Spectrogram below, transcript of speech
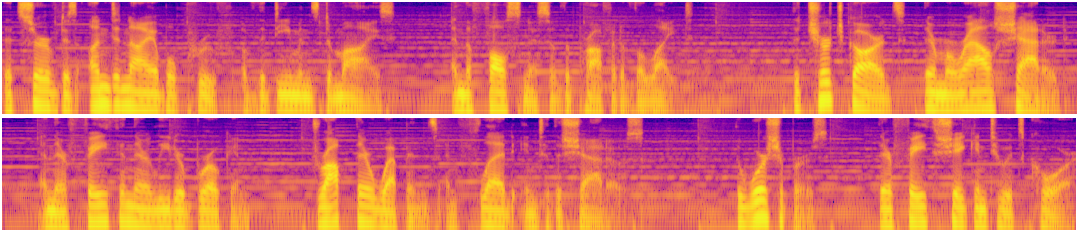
that served as undeniable proof of the demon's demise and the falseness of the prophet of the light. The church guards, their morale shattered and their faith in their leader broken, dropped their weapons and fled into the shadows. The worshippers, their faith shaken to its core,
